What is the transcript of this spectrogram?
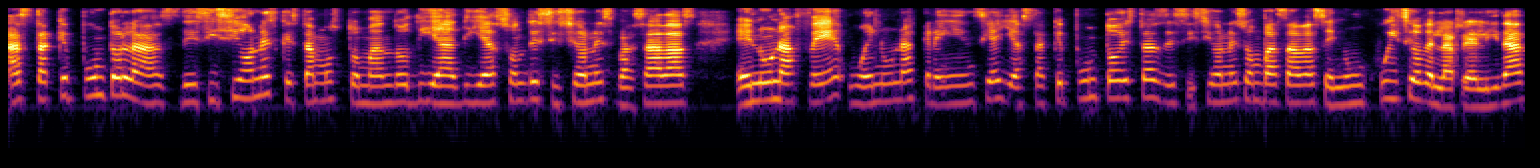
hasta qué punto las decisiones que estamos tomando día a día son decisiones basadas en una fe o en una creencia y hasta qué punto estas decisiones son basadas en un juicio de la realidad.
